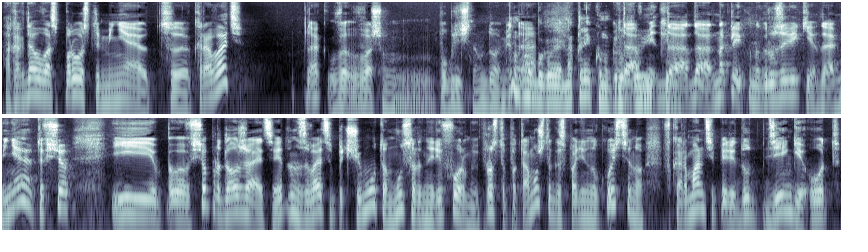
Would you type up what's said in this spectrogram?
А когда у вас просто меняют э, кровать, да, в вашем публичном доме. Ну, да? грубо говоря, наклейку на грузовике. Да, да, да, наклейку на грузовике, да, меняют и все, и э, все продолжается. Это называется почему-то мусорной реформой, просто потому что господину Костину в карман теперь идут деньги от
